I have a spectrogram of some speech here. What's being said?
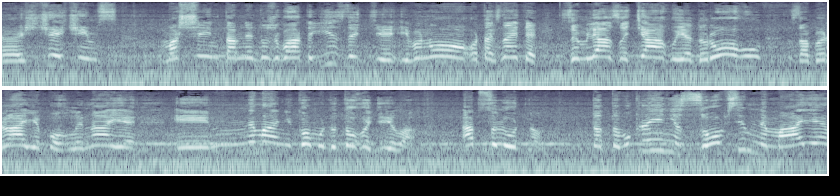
е, ще чимсь. Машин там не дуже багато їздить, і воно, отак знаєте, земля затягує дорогу, забирає, поглинає, і немає нікому до того діла. Абсолютно. Тобто в Україні зовсім немає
